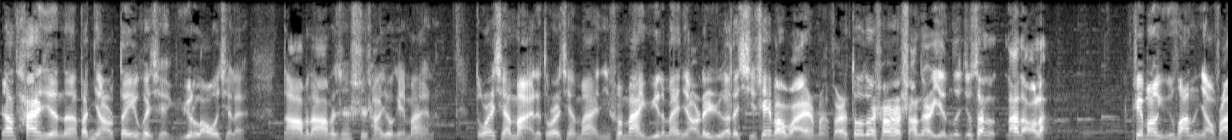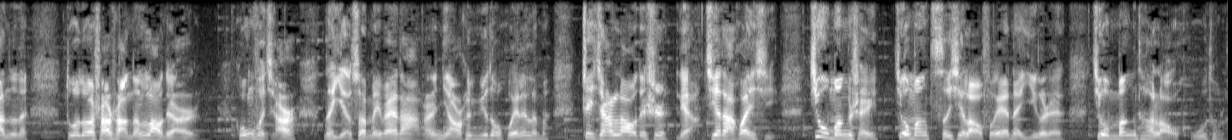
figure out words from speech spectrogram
让太监呢把鸟逮回去，鱼捞起来，拿吧拿吧，这市场又给卖了。多少钱买的，多少钱卖？你说卖鱼的、卖鸟的，惹得起这帮玩意儿吗？反正多多少少赏点银子就算拉倒了。这帮鱼贩子、鸟贩子呢，多多少少能捞点功夫钱儿，那也算没白搭。反正鸟和鱼都回来了吗？这家捞的是两皆大欢喜，就蒙谁？就蒙慈禧老佛爷那一个人，就蒙他老糊涂了。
